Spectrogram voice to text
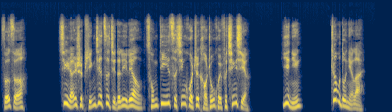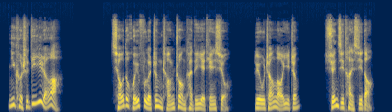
啧啧，竟然是凭借自己的力量从第一次星火之考中恢复清醒。叶宁，这么多年来，你可是第一人啊！瞧得恢复了正常状态的叶天秀，柳长老一怔，旋即叹息道：“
